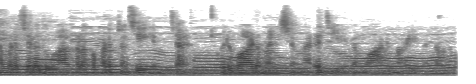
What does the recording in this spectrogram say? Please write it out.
നമ്മുടെ ചില ദുവാക്കളൊക്കെ പടച്ചവൻ സ്വീകരിച്ചാൽ ഒരുപാട് മനുഷ്യന്മാരുടെ ജീവിതം മാറി മറിയുന്നുണ്ടാവും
